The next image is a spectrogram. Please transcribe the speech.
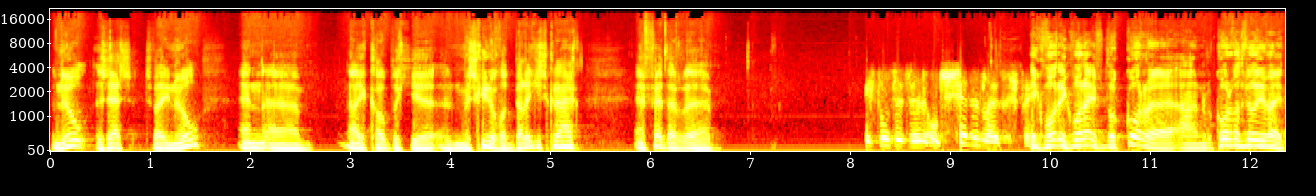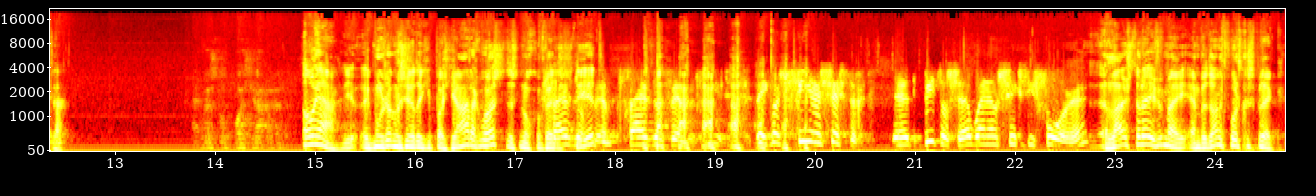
0620. En eh, nou, ik hoop dat je eh, misschien nog wat belletjes krijgt. En verder... eh, Ik vond het een ontzettend leuk gesprek. ik, word, ik word even door Cor aan. Cor, wat wil je weten? Oh ja, ik moet ook nog zeggen dat je pas jarig was. Dus nog 5 gefeliciteerd. november. 5 november. Nee, ik was 64. Eh, De Beatles, hè? When I'm 64, hè? Luister even mee en bedankt voor het gesprek.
